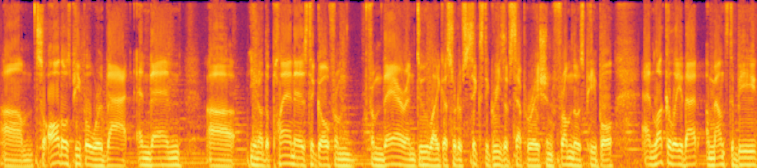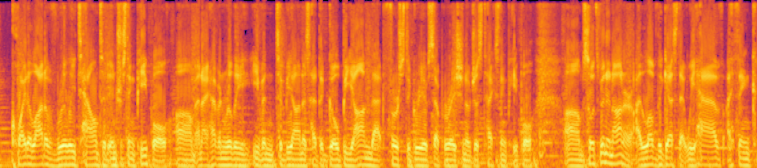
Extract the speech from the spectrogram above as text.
Um, so all those people were that, and then uh, you know the plan is to go from from there and do like a sort of six degrees of separation from those people, and luckily that amounts to be quite a lot of really talented, interesting people. Um, and I haven't really even, to be honest, had to go beyond that first degree of separation of just texting people. Um, so it's been an honor. I love the guests that we have. I think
